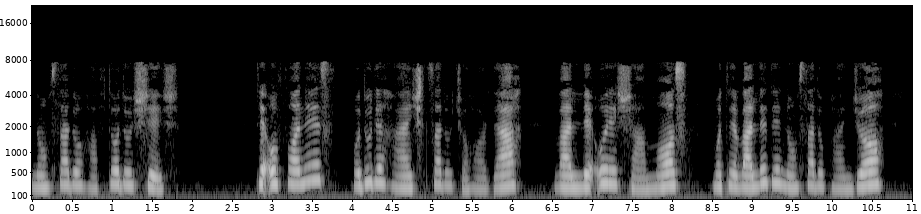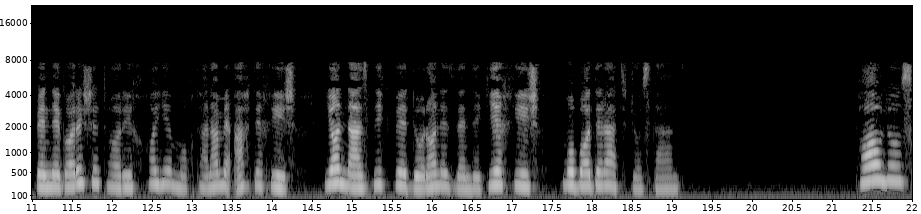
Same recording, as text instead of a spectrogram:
976 تئوفانس حدود 814 و لئو شماس متولد 950 به نگارش تاریخهای مختنم عهد خیش یا نزدیک به دوران زندگی خیش مبادرت جستند. پاولوس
